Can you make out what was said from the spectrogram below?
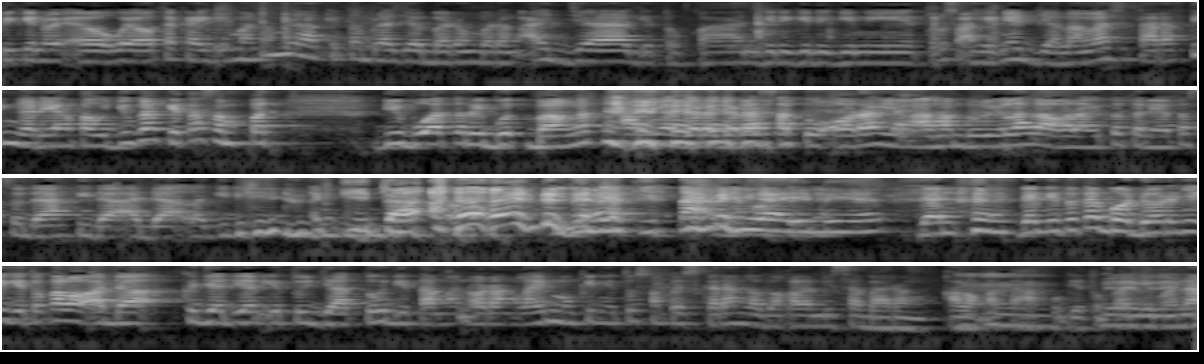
bikin WO, wo teh kayak gimana? Enggak kita belajar bareng bareng aja gitu kan. Gini gini. Gini terus akhirnya jalanlah si Tarafti. Nggak ada yang tahu juga kita sempet dibuat ribut banget hanya gara-gara satu orang yang alhamdulillah lah orang itu ternyata sudah tidak ada lagi di dunia Kita. di dunia kita Di ya dunia maksudnya. ini ya. dan dan itu teh bodornya gitu. Kalau ada kejadian itu jatuh di tangan orang lain mungkin itu sampai sekarang nggak bakalan bisa bareng kalau kata aku gitu kan. gimana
